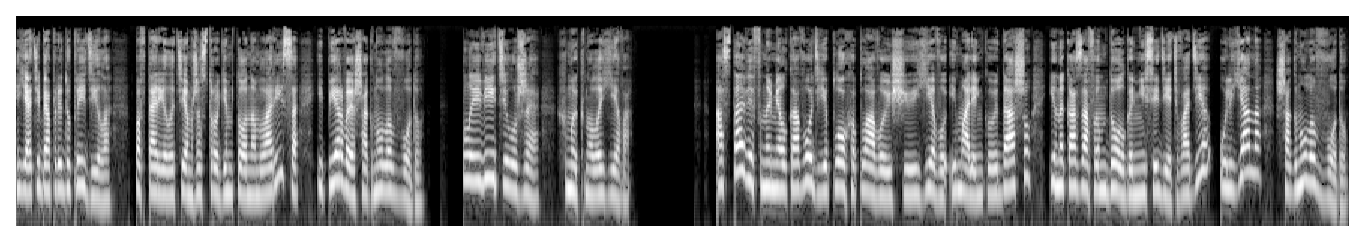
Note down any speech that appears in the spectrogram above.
я тебя предупредила», — повторила тем же строгим тоном Лариса и первая шагнула в воду. «Плывите уже», — хмыкнула Ева. Оставив на мелководье плохо плавающую Еву и маленькую Дашу и наказав им долго не сидеть в воде, Ульяна шагнула в воду.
